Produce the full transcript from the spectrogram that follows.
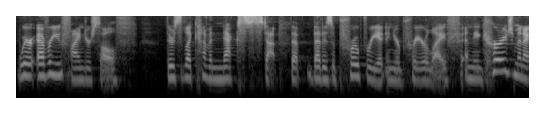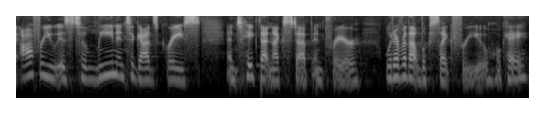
Wherever you find yourself, there's like kind of a next step that, that is appropriate in your prayer life. And the encouragement I offer you is to lean into God's grace and take that next step in prayer, whatever that looks like for you, okay?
